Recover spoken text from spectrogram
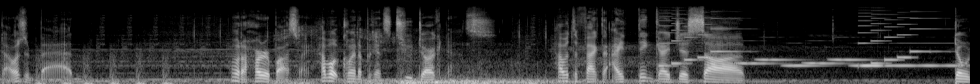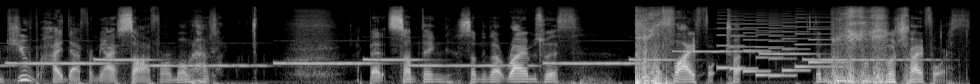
that wasn't bad. How about a harder boss fight? How about going up against two Dark Knights? Fact that I think I just saw... Don't you hide that from me. I saw it for a moment. I was like... I bet it's something, something that rhymes with... Fly for... Tri the Triforce.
